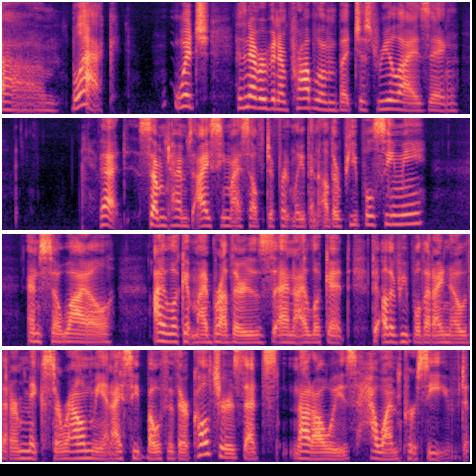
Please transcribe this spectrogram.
um, black, which has never been a problem, but just realizing that sometimes I see myself differently than other people see me. And so while I look at my brothers and I look at the other people that I know that are mixed around me and I see both of their cultures, that's not always how I'm perceived.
